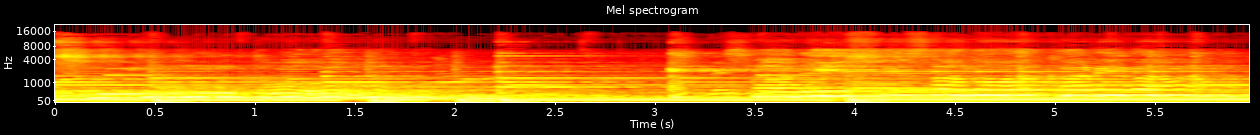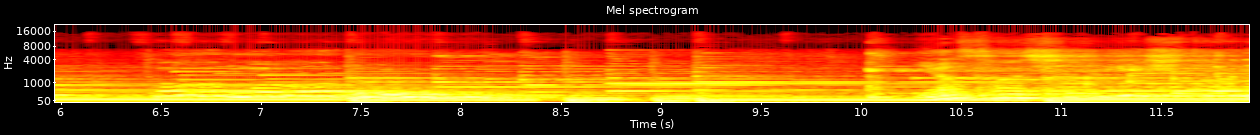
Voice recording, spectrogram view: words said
つんと寂しさの明かりが灯る優しい人に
